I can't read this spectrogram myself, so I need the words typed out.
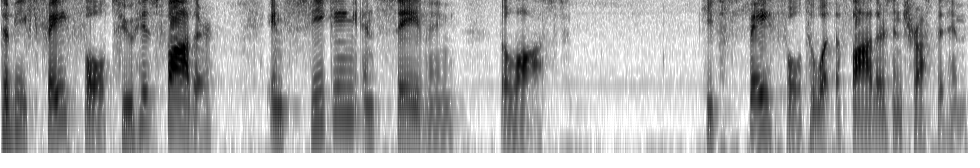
to be faithful to his Father in seeking and saving the lost. He's faithful to what the fathers entrusted him.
